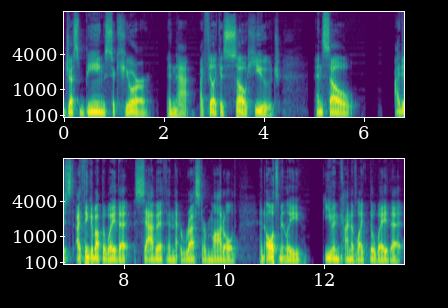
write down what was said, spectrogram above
just being secure in that, I feel like is so huge. And so I just I think about the way that Sabbath and that rest are modeled, and ultimately even kind of like the way that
